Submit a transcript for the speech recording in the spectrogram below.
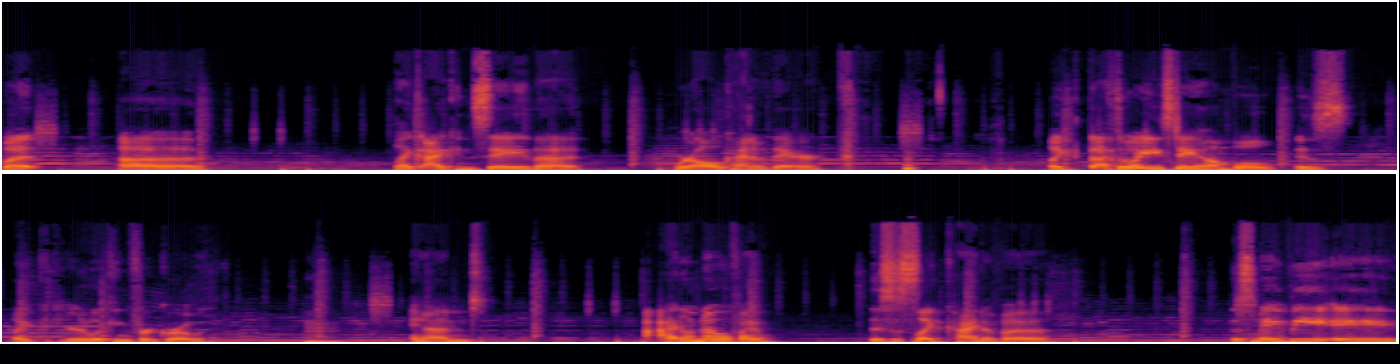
but uh like I can say that we're all kind of there. like that's the way you stay humble is like you're looking for growth. Mm. And I don't know if I this is like kind of a this may be a,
